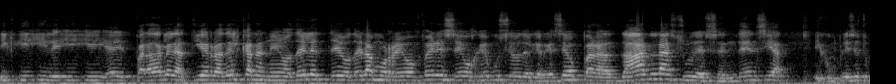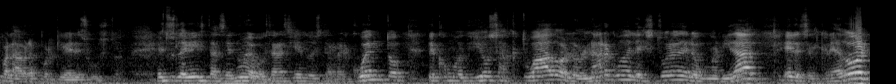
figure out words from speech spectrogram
y, eh, para darle la tierra del cananeo, del eteo, del amorreo, fereceo, jebuseo, del gergeseo, para darla a su descendencia y cumplirse tu palabra porque eres justo. Estos levitas de nuevo están haciendo este recuento de cómo Dios ha actuado a lo largo de la historia de la humanidad. Él es el creador,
